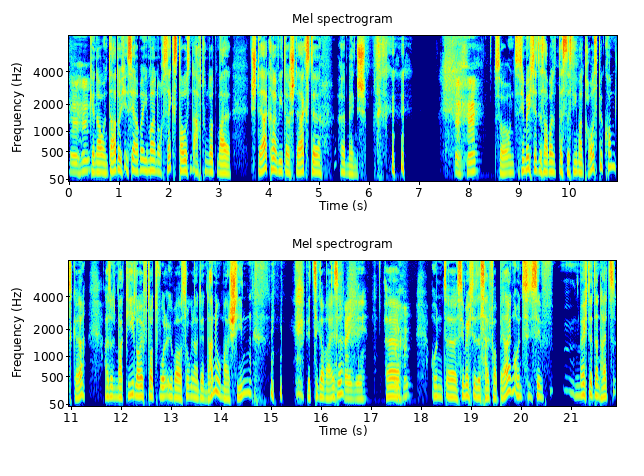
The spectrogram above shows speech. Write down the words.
Mhm. Genau, und dadurch ist er aber immer noch 6800 Mal stärker wie der stärkste äh, Mensch. mhm. So, und sie möchte das aber, dass das niemand rausbekommt. Gell? Also die Magie läuft dort wohl über sogenannte Nanomaschinen, witzigerweise. Äh, mhm. Und äh, sie möchte das halt verbergen und sie, sie möchte dann halt,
